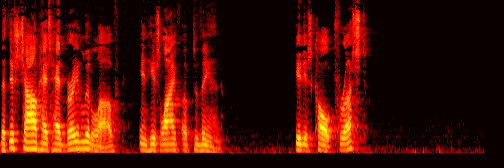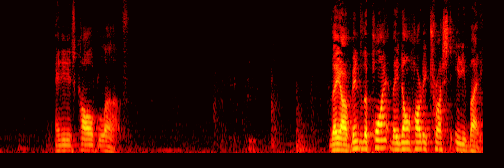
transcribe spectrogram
that this child has had very little of in his life up to then. It is called trust, and it is called love. They are been to the point they don't hardly trust anybody.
